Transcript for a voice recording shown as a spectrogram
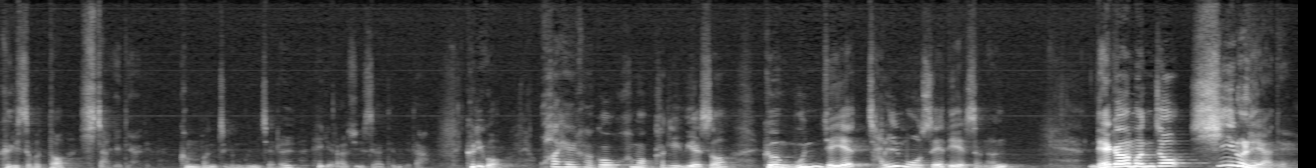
거기서부터 시작이 돼야 돼요. 근본적인 문제를 해결할 수 있어야 됩니다. 그리고 화해하고 화목하기 위해서 그 문제의 잘못에 대해서는 내가 먼저 시인을 해야 돼.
